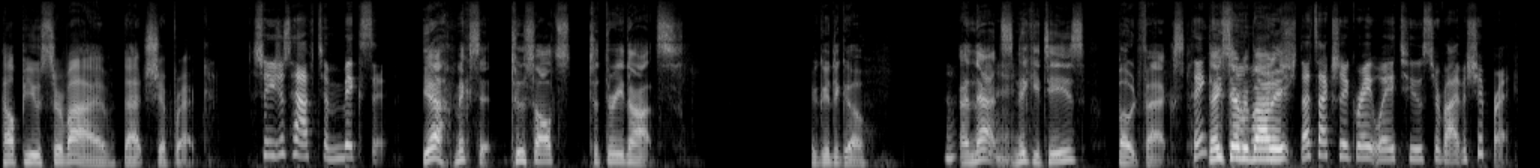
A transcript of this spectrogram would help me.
help you survive that shipwreck. So you just have to mix it. Yeah, mix it. Two salts to three knots. You're good to go. And that's Nikki T's Boat Facts. Thank Thanks, so everybody. much. That's actually a great way to survive a shipwreck.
